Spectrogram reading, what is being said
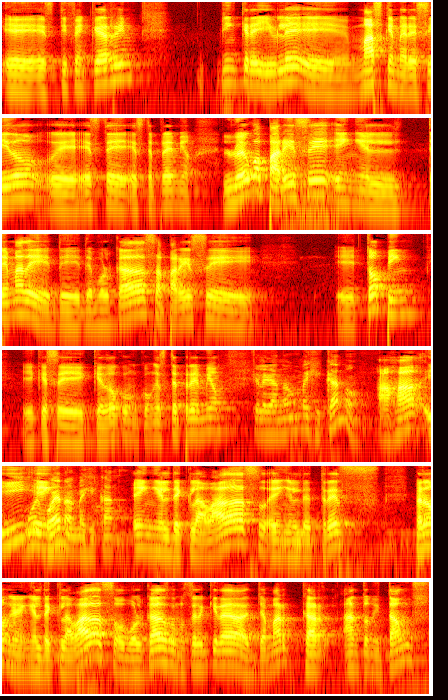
eh, Stephen Curry. Increíble, eh, más que merecido eh, este, este premio. Luego aparece en el tema de, de- de volcadas, aparece eh, Topping, que se quedó con, con este premio. Que le ganó a un mexicano. Ajá, y Muy en- bueno el mexicano. en el de clavadas, en el de tres, perdón, en el de clavadas o volcadas, como usted le quiera llamar, Carl Anthony Towns,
